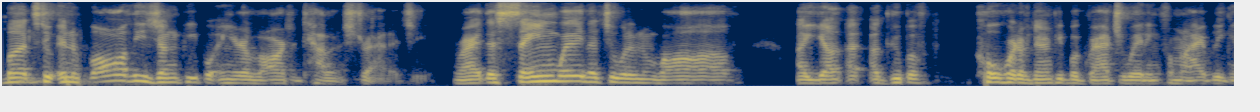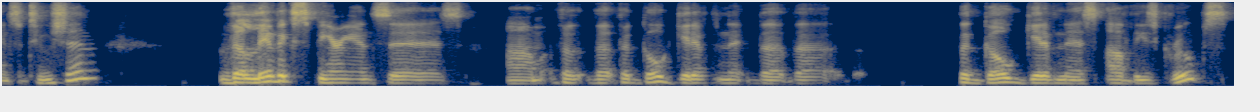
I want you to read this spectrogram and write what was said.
but to involve these young people in your larger talent strategy, right? The same way that you would involve a young a, group of cohort of young people graduating from an Ivy League institution, the lived experiences, um, the the the go get the the the go-getiveness of these groups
